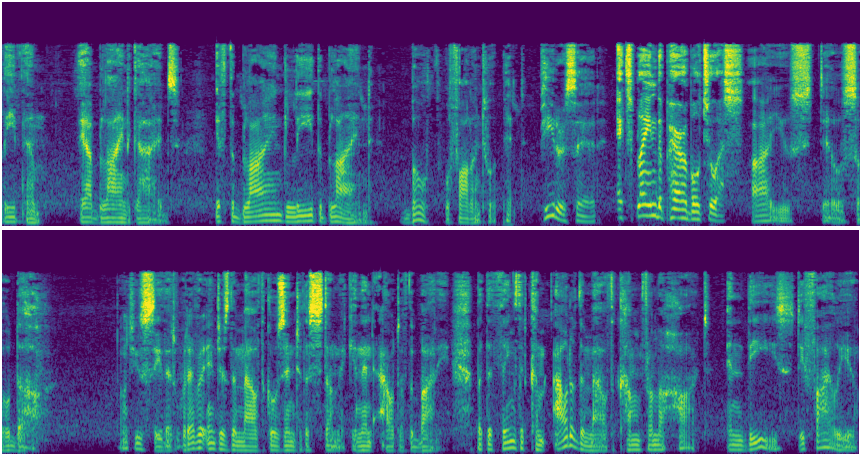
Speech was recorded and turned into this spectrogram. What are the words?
Leave them. They are blind guides. If the blind lead the blind, both will fall into a pit. Peter said, Explain the parable to us. Are you still so dull? Don't you see that whatever enters the mouth goes into the stomach and then out of the body? But the things that come out of the mouth come from the heart, and these defile you.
